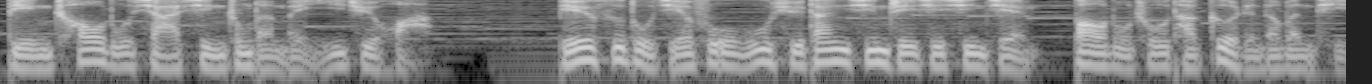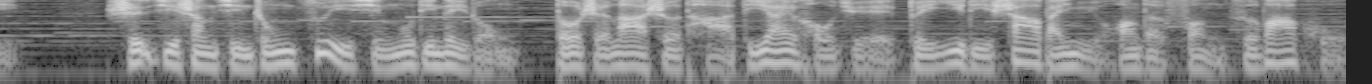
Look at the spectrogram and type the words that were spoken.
并抄录下信中的每一句话。别斯杜杰夫无需担心这些信件暴露出他个人的问题。实际上，信中最醒目的内容都是拉舍塔迪埃侯爵对伊丽莎白女皇的讽刺、挖苦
